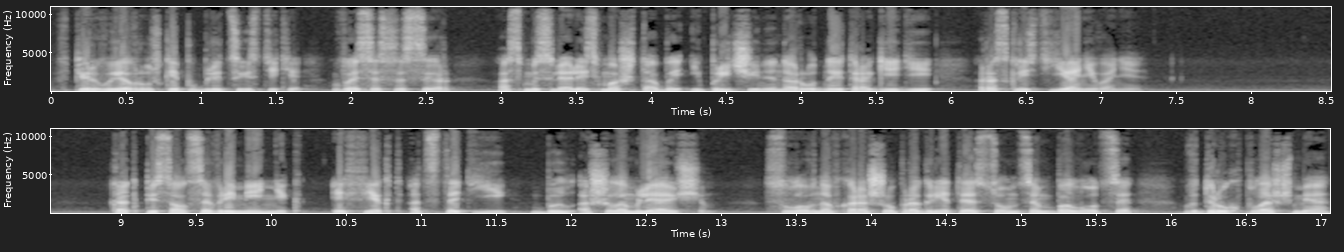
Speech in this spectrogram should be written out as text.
впервые в русской публицистике в СССР осмыслялись масштабы и причины народной трагедии раскрестьянивания. Как писал современник, эффект от статьи был ошеломляющим – Словно в хорошо прогретое солнцем болотце, вдруг плашмя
